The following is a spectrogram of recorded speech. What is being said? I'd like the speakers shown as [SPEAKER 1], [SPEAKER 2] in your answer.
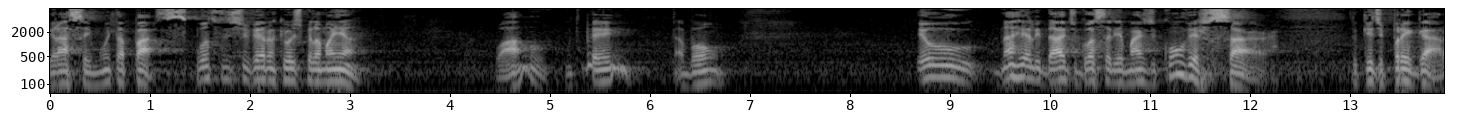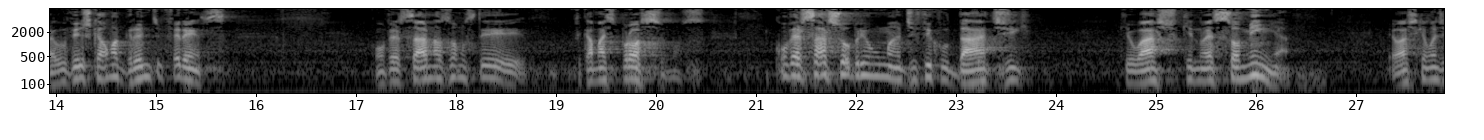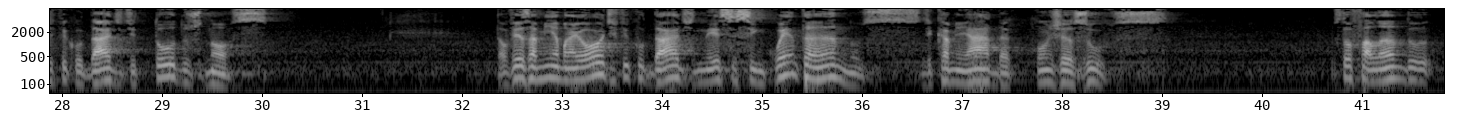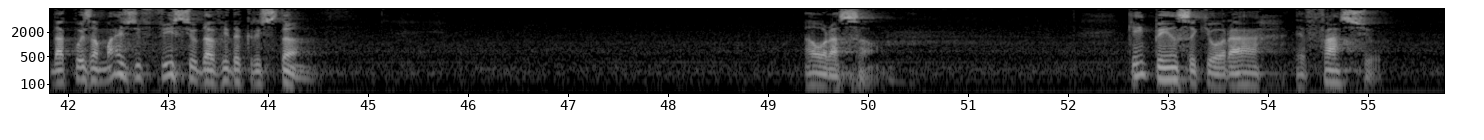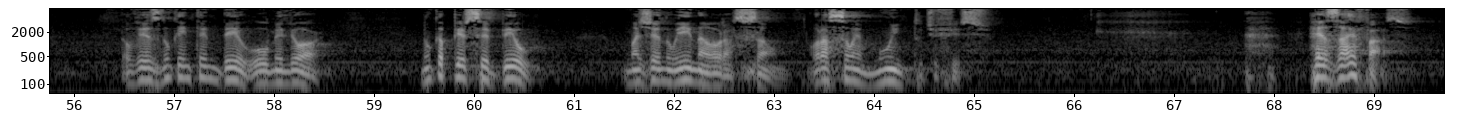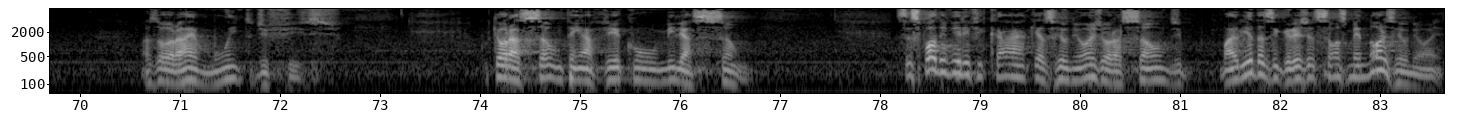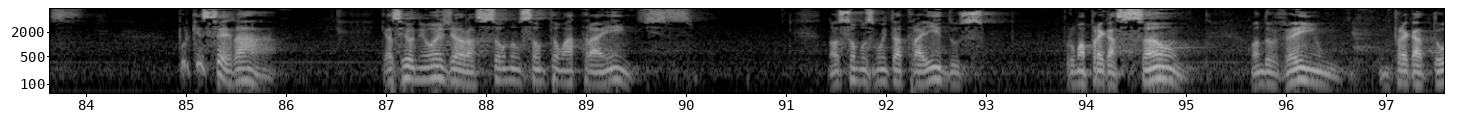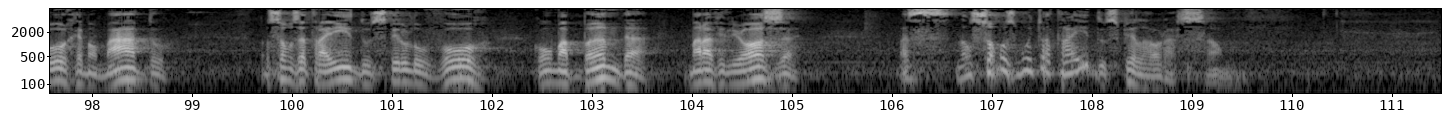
[SPEAKER 1] Graça e muita paz. Quantos estiveram aqui hoje pela manhã? Uau, muito bem, tá bom. Eu, na realidade, gostaria mais de conversar do que de pregar. Eu vejo que há uma grande diferença. Conversar, nós vamos ter, ficar mais próximos. Conversar sobre uma dificuldade que eu acho que não é só minha eu acho que é uma dificuldade de todos nós. Talvez a minha maior dificuldade nesses 50 anos de caminhada com Jesus. Estou falando da coisa mais difícil da vida cristã. A oração. Quem pensa que orar é fácil, talvez nunca entendeu, ou melhor, nunca percebeu uma genuína oração. Oração é muito difícil. Rezar é fácil, mas orar é muito difícil. Porque oração tem a ver com humilhação. Vocês podem verificar que as reuniões de oração de maioria das igrejas são as menores reuniões. Por que será? Que as reuniões de oração não são tão atraentes. Nós somos muito atraídos por uma pregação, quando vem um, um pregador renomado, nós somos atraídos pelo louvor com uma banda maravilhosa, mas não somos muito atraídos pela oração.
